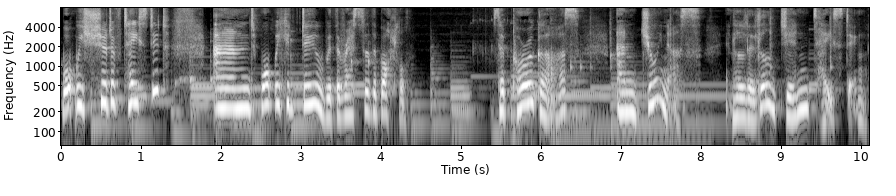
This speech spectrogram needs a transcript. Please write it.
what we should have tasted, and what we could do with the rest of the bottle. So pour a glass and join us in a little gin tasting.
